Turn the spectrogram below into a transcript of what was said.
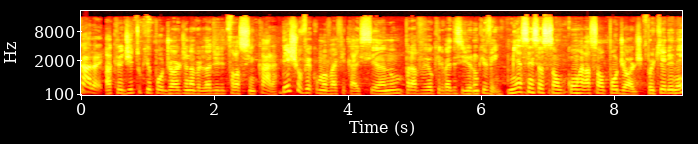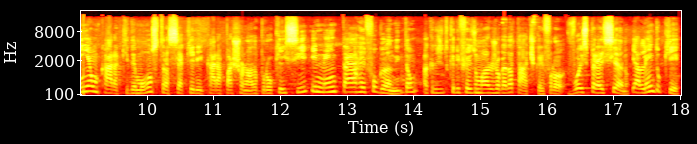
Cara, acredito que o Paul George, na verdade, ele falou assim, cara, deixa eu ver como vai ficar esse ano pra ver o que ele vai decidir ano que vem. Minha sensação com relação ao Paul George, porque ele nem é um cara que demonstra ser aquele cara apaixonado por OKC e nem tá refugando. Então, acredito que ele fez uma jogada tática. Ele falou, vou esperar esse ano. E além do que,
